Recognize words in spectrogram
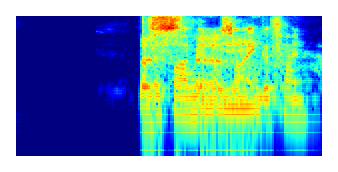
Was, das war mir ähm, noch so ähm, eingefallen.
